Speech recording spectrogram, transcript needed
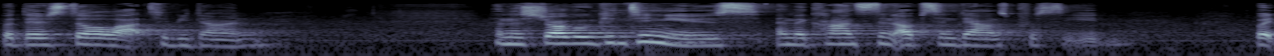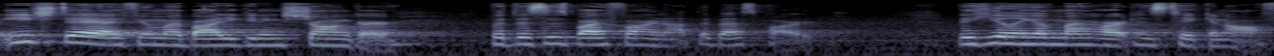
but there's still a lot to be done. And the struggle continues, and the constant ups and downs proceed. But each day I feel my body getting stronger. But this is by far not the best part. The healing of my heart has taken off.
